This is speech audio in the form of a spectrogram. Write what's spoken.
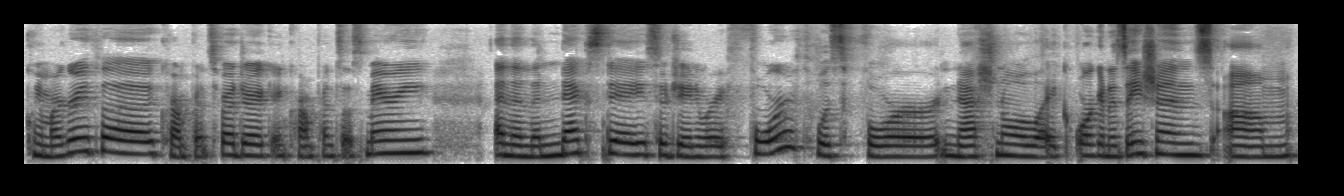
Queen Margrethe, Crown Prince Frederick, and Crown Princess Mary. And then the next day, so January 4th, was for national like organizations um,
